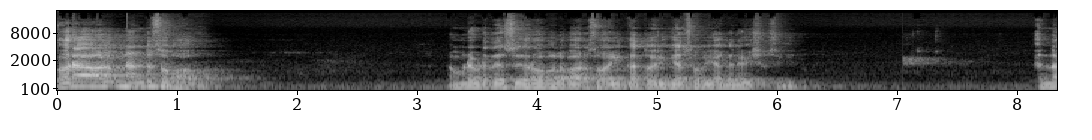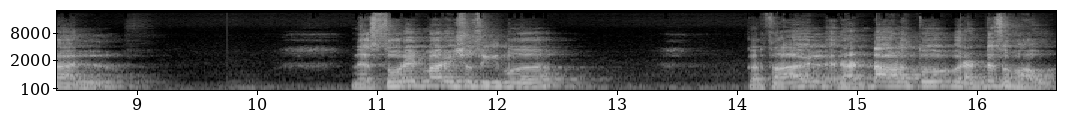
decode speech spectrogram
ഒരാളും രണ്ട് സ്വഭാവം. നമ്മുടെ ഇവിടുത്തെ സീറോ മലബാർ സഭയും കത്തോലിക്ക സഭയും അങ്ങനെ വിശ്വസിക്കുന്നു. എന്നാൽ നെസ്തോറിയന്മാർ വിശ്വസിക്കുന്നത് കർത്താവിൽ രണ്ടാളത്വവും രണ്ട് സ്വഭാവവും.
